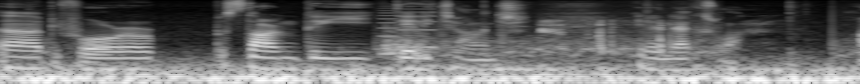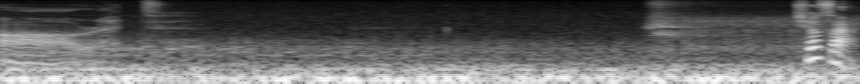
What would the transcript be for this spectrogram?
uh, before starting the daily challenge in the next one. Alright. Showtime!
